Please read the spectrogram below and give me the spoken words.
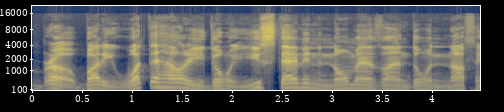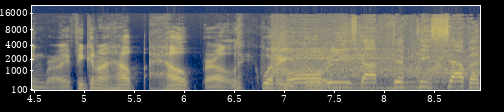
bro, buddy, what the hell are you doing? You standing in no man's land doing nothing, bro. If you're gonna help, help, bro. Like, what are you doing? Kobe's got 57.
